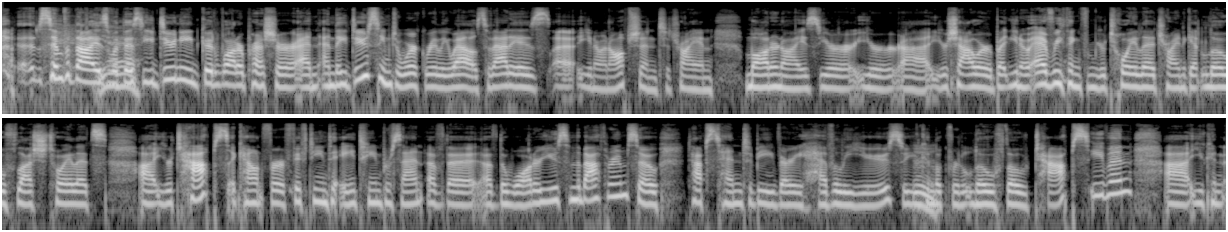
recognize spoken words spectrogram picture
uh, sympathize with this. You do need good water pressure, and and they do seem to work really well. So that is, uh, you know, an option to try and modernize your your uh, your shower. But you know, everything from your toilet, trying to get low flush toilets, uh, your taps account for fifteen to eighteen percent of the of the water use in the bathroom. So taps tend to be very heavily used. So you can look for low flow taps. Even uh, you can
